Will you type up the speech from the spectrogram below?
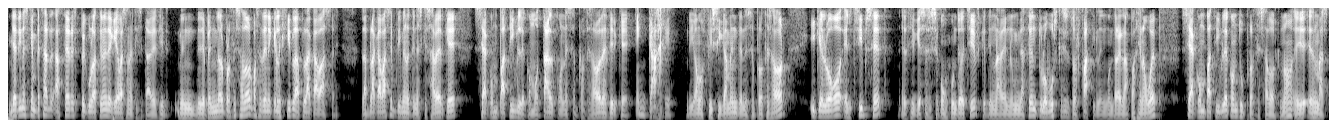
ya tienes que empezar a hacer especulaciones de qué vas a necesitar. Es decir, dependiendo del procesador, vas a tener que elegir la placa base. La placa base, primero tienes que saber que sea compatible como tal con ese procesador, es decir, que encaje, digamos, físicamente en ese procesador, y que luego el chipset, es decir, que es ese conjunto de chips que tiene una denominación, tú lo buscas, esto es fácil de encontrar en la página web, sea compatible con tu procesador, ¿no? Eh, es más.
